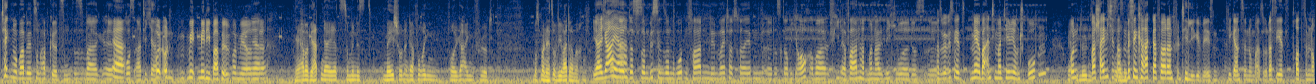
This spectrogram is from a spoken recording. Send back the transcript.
Technobubble zum Abkürzen. Das war äh, Ja. großartig, ja. Und, und Me- Medibubble von mir aus. Ja. Ja. Ja, aber wir hatten ja jetzt zumindest May schon in der vorigen Folge eingeführt. Muss man jetzt irgendwie weitermachen. Ja, ich Ja, hoffe, ja. dass so ein bisschen so einen roten Faden den weitertreiben, äh, das glaube ich auch, aber viel erfahren hat man halt nicht, nur das. Äh, Also wir wissen jetzt mehr über Antimaterie und Sporen. Ja, und wahrscheinlich ist das ein bisschen charakterfördernd für Tilly gewesen, die ganze Nummer, so dass sie jetzt trotzdem noch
